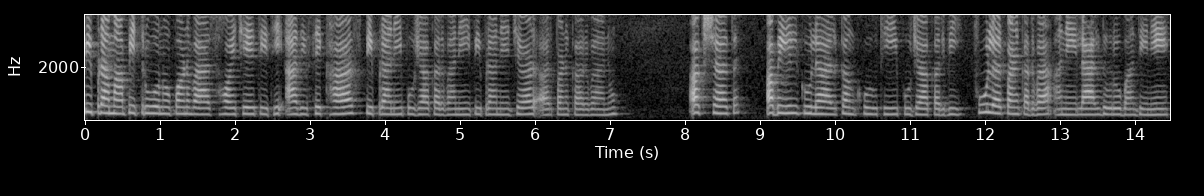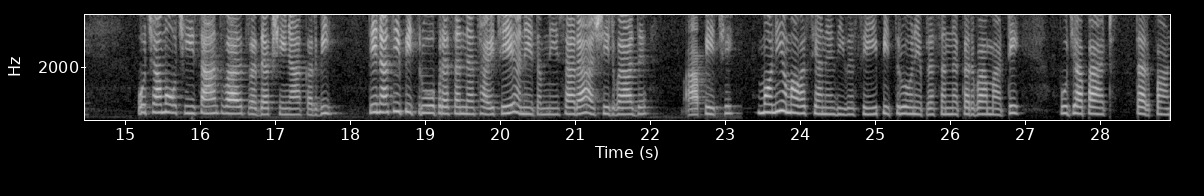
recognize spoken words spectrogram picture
પીપળામાં પિતૃઓનો પણ વાસ હોય છે, તેથી આ દિવસે ખાસ પીપળાની પૂજા કરવાની, પીપળાને જળ અર્પણ કરવાનું. અક્ષત, અબીલ, ગુલાલ, કંકુથી પૂજા કરવી, ફૂલ અર્પણ કરવા અને લાલ દોરો બાંધીને ઓછામાં ઓછી સાત વાર પ્રદક્ષિણા કરવી. તેનાથી પિતૃઓ પ્રસન્ન થાય છે અને તમને સારા આશીર્વાદ આપે છે. મૌની અમાવસ્યાના દિવસે પિતૃઓને પ્રસન્ન કરવા માટે પૂજાપાઠ, તર્પણ,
